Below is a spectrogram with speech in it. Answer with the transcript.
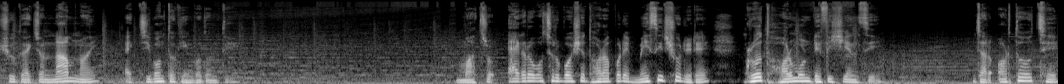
শুধু একজন নাম নয়, এক জীবন্ত কিংবদন্তি। মাত্র এগারো বছর বয়সে ধরা পড়ে মেসির শরীরে গ্রোথ হরমোন ডেফিসিয়েন্সি যার অর্থ হচ্ছে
